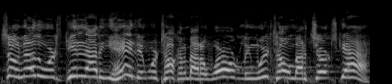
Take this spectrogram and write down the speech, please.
so in other words, get it out of your head that we're talking about a worldling. We're talking about a church guy.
